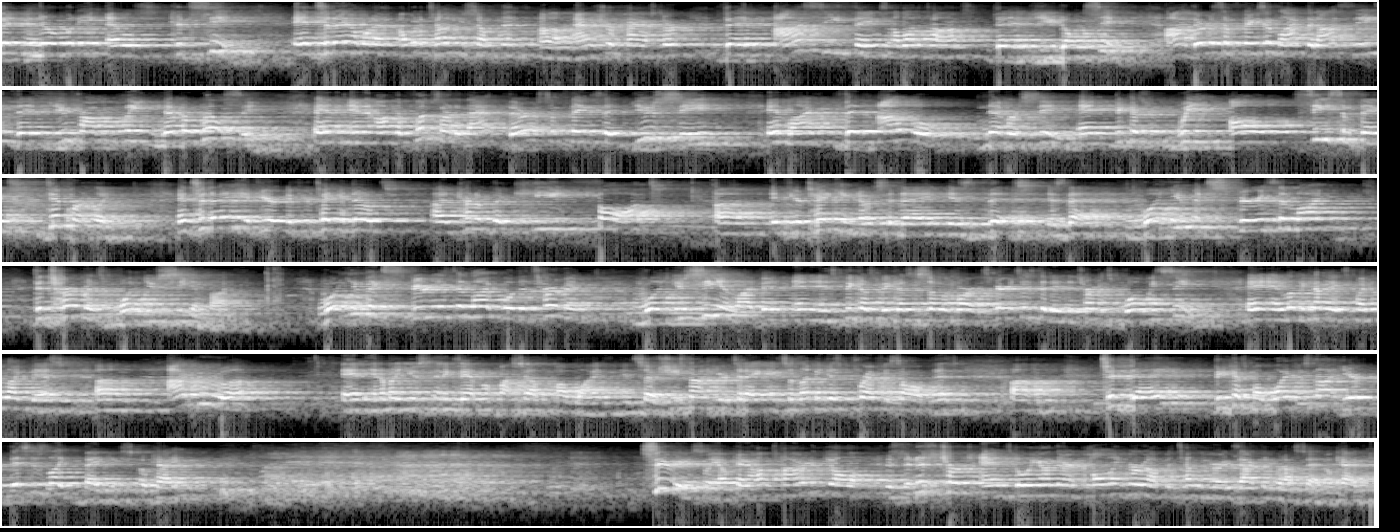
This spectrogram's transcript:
that nobody else could see. And today I want to I want to tell you something um, as your pastor that I see things a lot of times that you don't see. Uh, there are some things in life that I see that you probably never will see. And, and on the flip side of that, there are some things that you see in life that I will never see. And because we all see some things differently. And today, if you're if you're taking notes, uh, kind of the key thought uh, if you're taking notes today, is this is that what you've experienced in life determines what you see in life. What you've experienced in life will determine what you see in life. And, and it's because, because of some of our experiences that it determines what we see. And, and let me kind of explain it like this. Um, I grew up and, and, I'm going to use an example of myself and my wife. And so she's not here today. And so let me just preface all of this. Um, today, because my wife is not here, this is like Vegas, okay? Seriously, okay? I'm tired of y'all, as soon as church ends, going out there and calling her up and telling her exactly what I said, okay?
